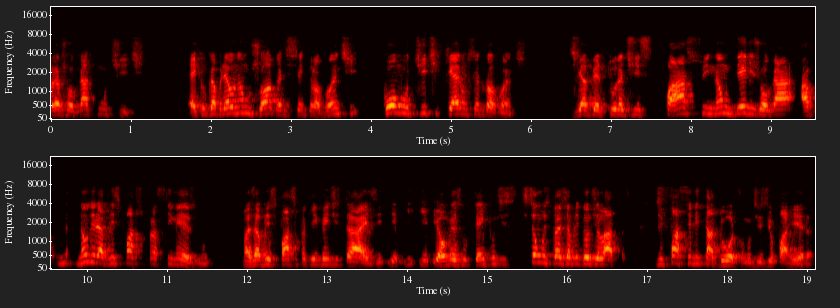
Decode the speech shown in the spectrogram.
para jogar com o Tite. É que o Gabriel não joga de centroavante como o Tite quer um centroavante, de abertura de espaço e não dele jogar, não dele abrir espaço para si mesmo, mas abrir espaço para quem vem de trás e, e, e, ao mesmo tempo de ser uma espécie de abridor de latas, de facilitador, como dizia o Parreira.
